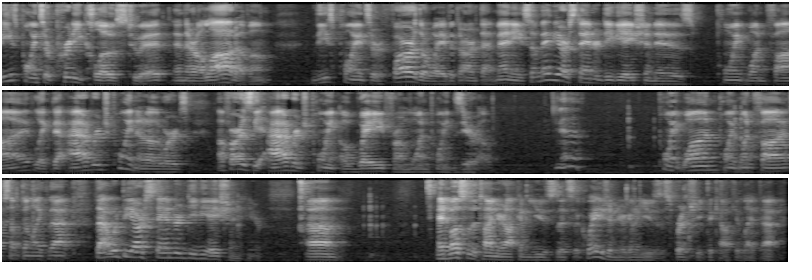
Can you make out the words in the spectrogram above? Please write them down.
these points are pretty close to it, and there are a lot of them. These points are farther away, but there aren't that many. So maybe our standard deviation is 0.15, like the average point, in other words, how far is the average point away from 1.0? Yeah, 0.1, 0.15, something like that. That would be our standard deviation here. Um, and most of the time you're not going to use this equation, you're going to use a spreadsheet to calculate that.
